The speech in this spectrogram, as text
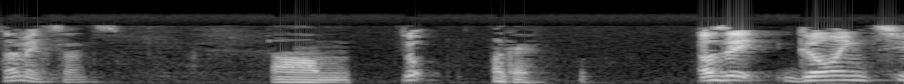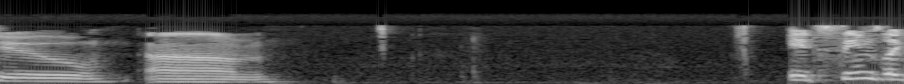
That makes sense. Um, So, okay. I was like, going to. Um, it seems like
